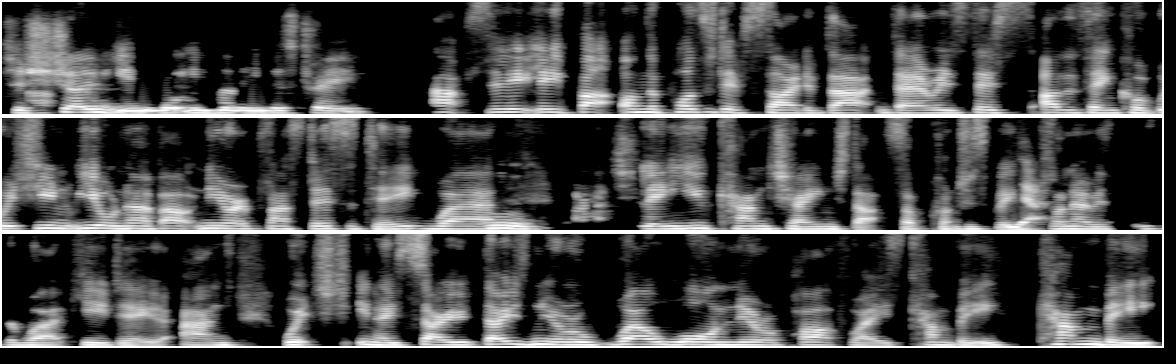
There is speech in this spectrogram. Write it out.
to show you what you believe is true. Absolutely. But on the positive side of that, there is this other thing called, which you, you'll know about neuroplasticity, where mm. actually you can change that subconscious belief, yeah. I know is, is, the work you do. And which, you know, so those neural, well-worn neural pathways can be, can be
